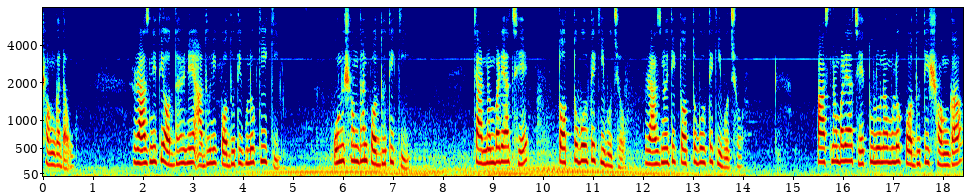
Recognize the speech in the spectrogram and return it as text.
সংজ্ঞা দাও। রাজনীতি অধ্যয়নে আধুনিক পদ্ধতিগুলো কি কি? অনুসন্ধান পদ্ধতি কি? চার নম্বরে আছে, তত্ত্ব বলতে কি বোঝো? রাজনৈতিক তত্ত্ব বলতে কি বোঝো? পাঁচ নম্বরে আছে, তুলনামূলক পদ্ধতির সংজ্ঞা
